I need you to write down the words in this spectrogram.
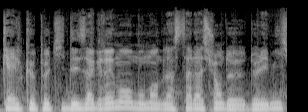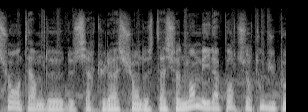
quelques petits désagréments au moment de l'installation de, de l'émission en termes de, de circulation, de stationnement, mais il apporte surtout du positif.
